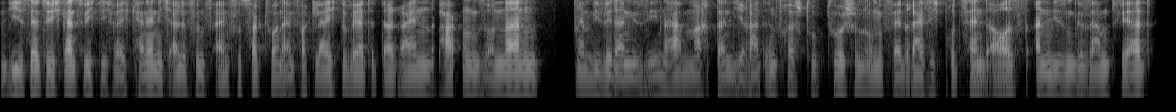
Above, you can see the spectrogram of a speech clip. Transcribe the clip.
Die ist natürlich ganz wichtig, weil ich kann ja nicht alle fünf Einflussfaktoren einfach gleich bewertet da reinpacken, sondern wie wir dann gesehen haben, macht dann die Radinfrastruktur schon ungefähr 30 Prozent aus an diesem Gesamtwert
